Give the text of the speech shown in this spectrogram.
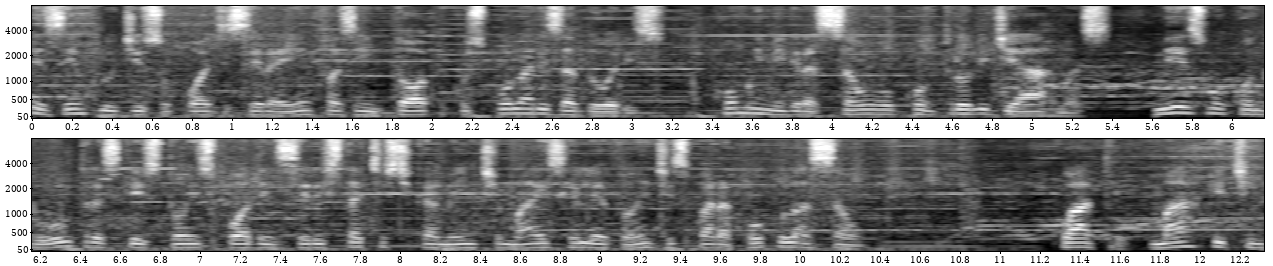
exemplo disso pode ser a ênfase em tópicos polarizadores, como imigração ou controle de armas, mesmo quando outras questões podem ser estatisticamente mais relevantes para a população. 4. Marketing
